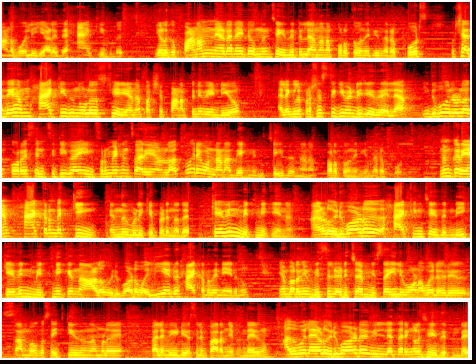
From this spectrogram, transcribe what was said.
ആണ് പോലും ഇയാൾ ഇത് ഹാക്ക് ചെയ്തത്. ഇയാൾക്ക് പണം നേടാനായിട്ട് ഒന്നും ചെയ്തിട്ടില്ല എന്നാണ് പുറത്ത് വന്നിരിക്കുന്ന റിപ്പോർട്ട്സ് പക്ഷെ അദ്ദേഹം ഹാക്ക് ചെയ്തെന്നുള്ളത് ശരിയാണ്. പക്ഷെ പണത്തിന് വേണ്ടിയോ അല്ലെങ്കിൽ പ്രശസ്തിക്ക് വേണ്ടി ചെയ്തതല്ല ഇതുപോലുള്ള കുറെ സെൻസിറ്റീവായ ഇൻഫർമേഷൻസ് അറിയാനുള്ള ത്വര കൊണ്ടാണ് അദ്ദേഹം ഇത് ചെയ്തതെന്നാണ് പുറത്തു വന്നിരിക്കുന്ന റിപ്പോർട്ട് നമുക്കറിയാം ഹാക്കറിന്റെ കിങ് എന്ന് വിളിക്കപ്പെടുന്നത് കെവിൻ മിറ്റ്നിക്കാണ്. അയാൾ ഒരുപാട് ഹാക്കിംഗ് ചെയ്തിട്ടുണ്ട്. ഈ കെവിൻ മിറ്റ്നിക് എന്ന ആൾ ഒരുപാട് വലിയൊരു ഹാക്കർ തന്നെയായിരുന്നു. ഞാൻ പറഞ്ഞു വിസിലടിച്ച മിസൈൽ പോണ പോലെ ഒരു സംഭവം സെറ്റ് ചെയ്ത് നമ്മൾ പല വീഡിയോസിലും പറഞ്ഞിട്ടുണ്ടായിരുന്നു. അതുപോലെ അയാൾ ഒരുപാട് വില്ലത്തരങ്ങൾ ചെയ്തിട്ടുണ്ട്.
